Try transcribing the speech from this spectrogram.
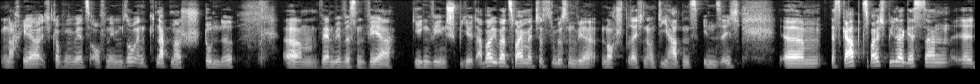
nachher, ich glaube, wenn wir jetzt aufnehmen, so in knapp einer Stunde ähm, werden wir wissen, wer gegen wen spielt. Aber über zwei Matches müssen wir noch sprechen und die hatten es in sich. Ähm, es gab zwei Spieler gestern, äh,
